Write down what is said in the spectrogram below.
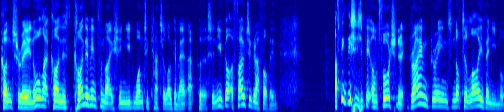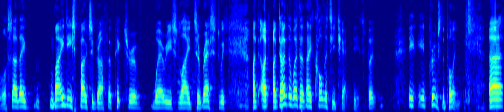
country and all that kind of, kind of information you'd want to catalogue about that person. You've got a photograph of him. I think this is a bit unfortunate. Graham Greene's not alive anymore, so they made his photograph a picture of where he's laid to rest. Which I, I, I don't know whether they quality checked this, but it, it proves the point. Uh,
